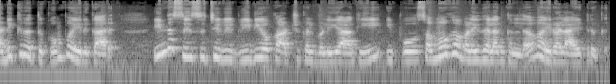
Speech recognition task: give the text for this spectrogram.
அடிக்கிறதுக்கும் போயிருக்காரு. இந்த சிசிடிவி வீடியோ காட்சிகள் வெளியாகி இப்போ சமூக வலைதளங்கள்ல வைரல் ஆயிட்டு இருக்கு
